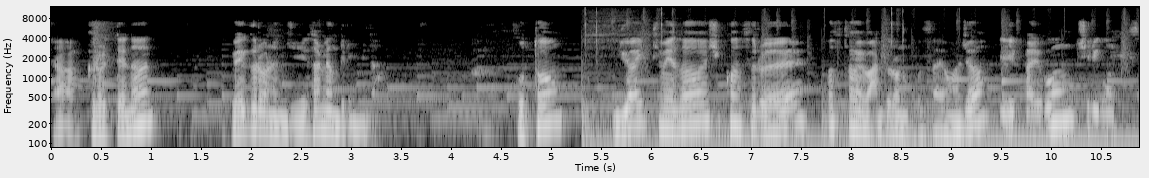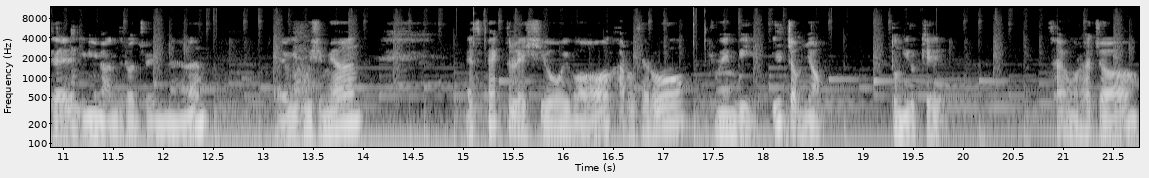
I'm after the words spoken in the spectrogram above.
자, 그럴 때는 왜 그러는지 설명드립니다. 보통 UI팀에서 시퀀스를 커스텀에 만들어 놓고 사용하죠. 1280, 720 픽셀 이미 만들어져 있는 자, 여기 보시면 에스펙트 레시오 이거 가로 세로 중행비 1.0 보통 이렇게 사용을 하죠.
